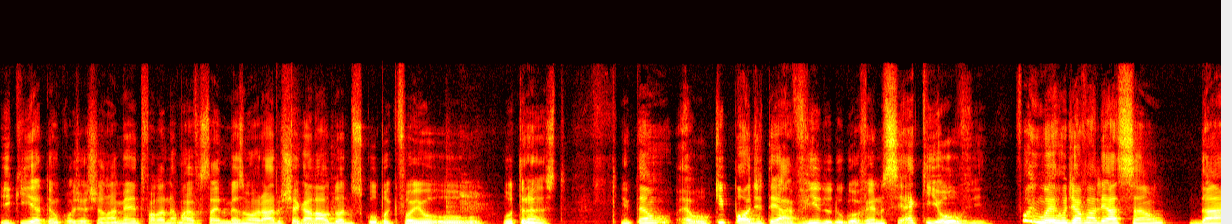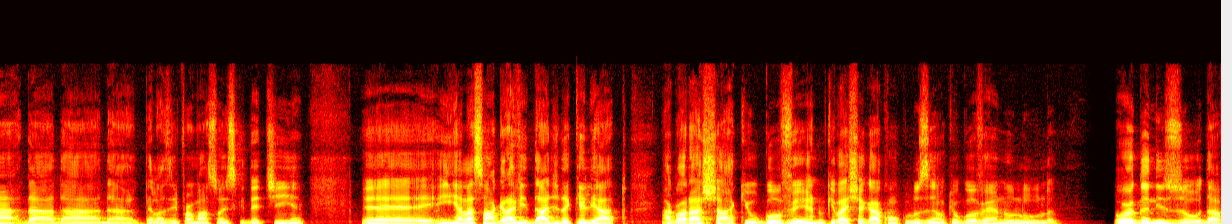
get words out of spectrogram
e que ia ter um congestionamento, falando, não, mas eu vou sair no mesmo horário, chegar lá eu dou a desculpa que foi o, o, o trânsito. Então, é, o que pode ter havido do governo, se é que houve, foi um erro de avaliação da, da, da, da- pelas informações que detinha é, em relação à gravidade daquele ato. Agora, achar que o governo, que vai chegar à conclusão que o governo Lula organizou da,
